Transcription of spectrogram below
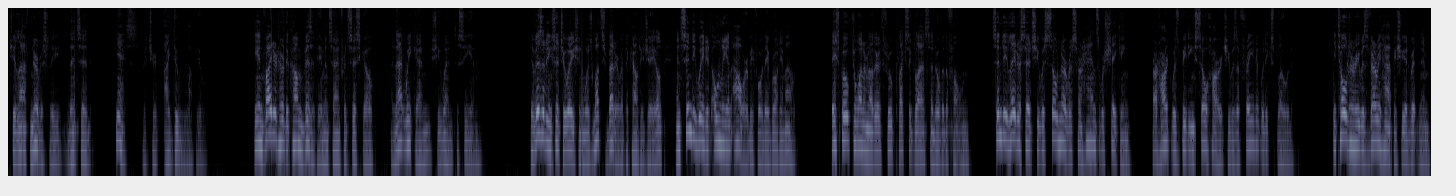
She laughed nervously, then said, Yes, Richard, I do love you. He invited her to come visit him in San Francisco, and that weekend she went to see him. The visiting situation was much better at the county jail, and Cindy waited only an hour before they brought him out. They spoke to one another through plexiglass and over the phone. Cindy later said she was so nervous her hands were shaking. Her heart was beating so hard she was afraid it would explode. He told her he was very happy she had written him.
